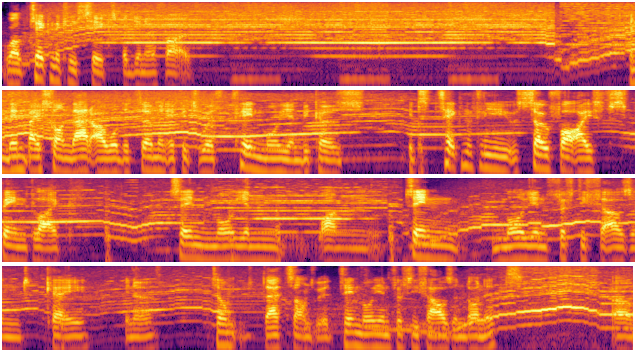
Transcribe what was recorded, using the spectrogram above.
Well, technically six, but you know, five. And then based on that, I will determine if it's worth 10 million because it's technically so far I've spent like 10 million one 10 million 50,000 k you know? Tell that sounds weird. 10 million 50,000 on it. Um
